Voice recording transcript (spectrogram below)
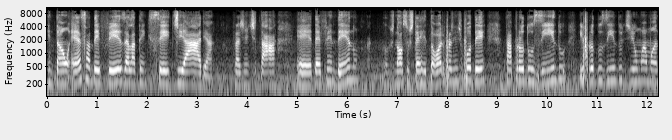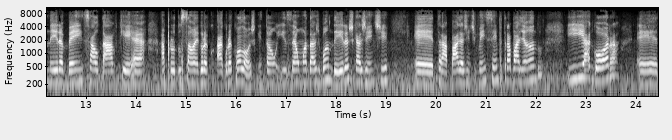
Então essa defesa ela tem que ser diária para a gente estar tá, é, defendendo os nossos territórios para a gente poder estar tá produzindo e produzindo de uma maneira bem saudável, que é a produção agro agroecológica. Então, isso é uma das bandeiras que a gente é, trabalha, a gente vem sempre trabalhando e agora é,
